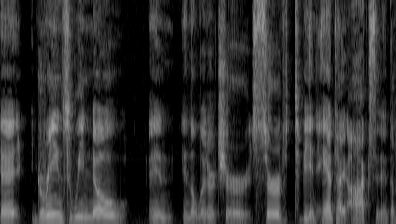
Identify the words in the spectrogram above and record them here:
Uh, greens, we know in in the literature, serve to be an antioxidant, a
